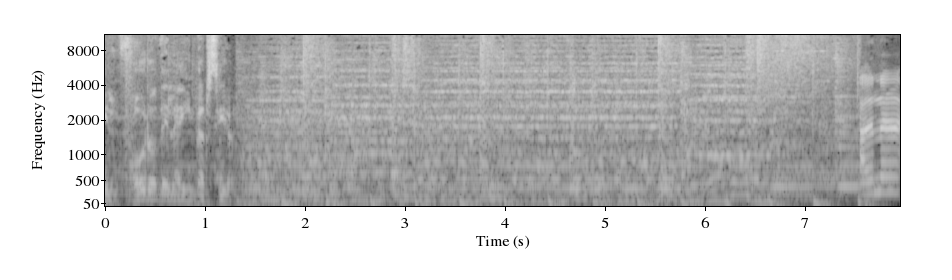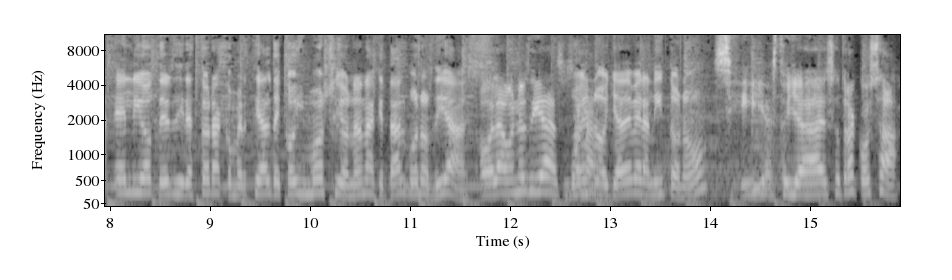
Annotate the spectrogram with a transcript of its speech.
El Foro de la Inversión. Ana Elliot es directora comercial de CoinMotion. Ana, ¿qué tal? Buenos días. Hola, buenos días. Susana. Bueno, ya de veranito, ¿no? Sí, esto ya es otra cosa.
